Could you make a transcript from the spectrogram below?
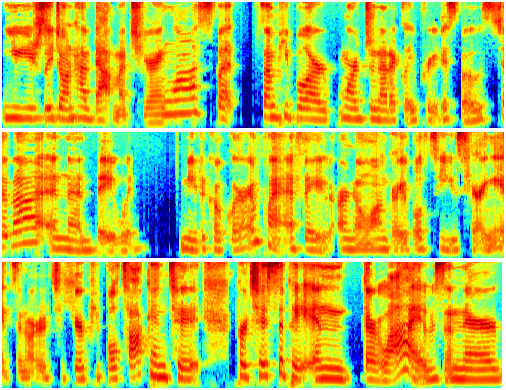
You usually don't have that much hearing loss, but some people are more genetically predisposed to that. And then they would need a cochlear implant if they are no longer able to use hearing aids in order to hear people talk and to participate in their lives and their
